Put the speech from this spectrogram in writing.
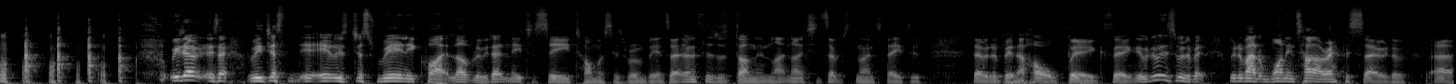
we don't. We just. It, was just really quite lovely. We don't need to see Thomas's room being so. And if this was done in like 1970s, 1980s, there would have been a whole big thing. It would. This would have been. We'd have had one entire episode of uh,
